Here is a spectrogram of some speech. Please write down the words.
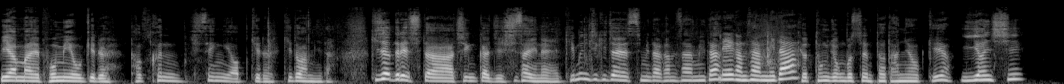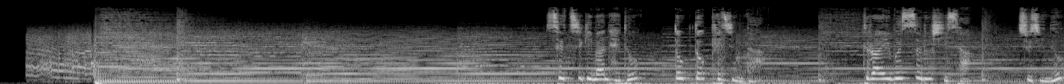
미얀마의 봄이 오기를 더 큰 희생이 없기를 기도합니다. 기자들의 수다 지금까지 시사인의 김은지 기자였습니다. 감사합니다. 네, 감사합니다. 교통정보센터 다녀올게요. 이현 씨. 스치기만 해도 똑똑해진다. 드라이브 스루 시사 주진우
